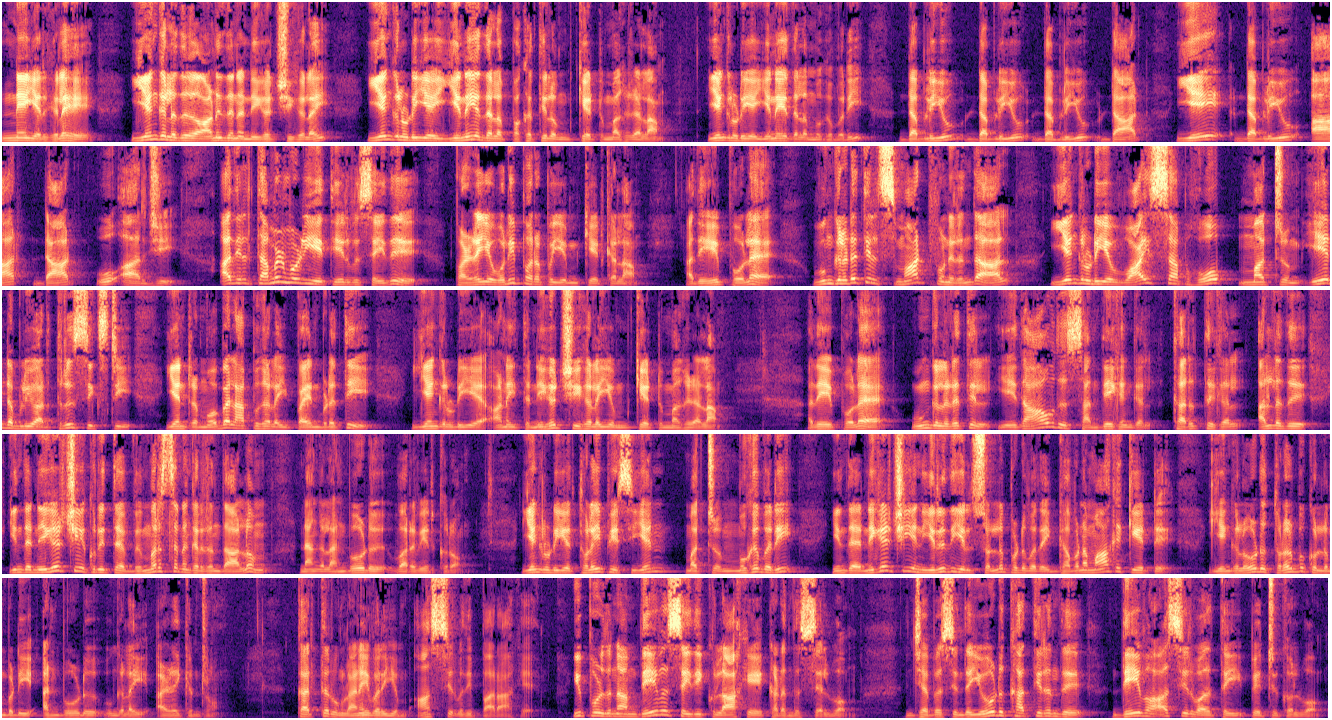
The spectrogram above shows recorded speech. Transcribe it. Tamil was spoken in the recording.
நேயர்களே எங்களது அனுதின நிகழ்ச்சிகளை எங்களுடைய இணையதள பக்கத்திலும் கேட்டு மகிழலாம். எங்களுடைய இணையதள முகவரி W W W dot A AWR dot ORG அதில் தமிழ் மொழியை தேர்வு செய்து பழைய ஒலிபரப்பையும் கேட்கலாம். அதே போல உங்களிடத்தில் ஸ்மார்ட் போன் இருந்தால் எங்களுடைய வாய்ஸ் ஆப் ஹோப் மற்றும் ஏடபிள்யூஆர் த்ரீ சிக்ஸ்டி என்ற மொபைல் ஆப்புகளை பயன்படுத்தி எங்களுடைய அனைத்து நிகழ்ச்சிகளையும் கேட்டு மகிழலாம். அதே போல உங்களிடத்தில் ஏதாவது சந்தேகங்கள் கருத்துகள் அல்லது இந்த நிகழ்ச்சியை குறித்த விமர்சனங்கள் இருந்தாலும் நாங்கள் அன்போடு வரவேற்கிறோம். எங்களுடைய தொலைபேசி எண் மற்றும் முகவரி இந்த நிகழ்ச்சியின் இறுதியில் சொல்லப்படுவதை கவனமாக கேட்டு எங்களோடு தொடர்பு கொள்ளும்படி அன்போடு உங்களை அழைக்கின்றோம். கர்த்தர் உங்கள் அனைவரையும் ஆசிர்வதிப்பாராக. இப்பொழுது நாம் தேவ செய்திக்குள்ளாக கடந்து செல்வோம். ஜெப சிந்தையோடு காத்திருந்து தேவ ஆசீர்வாதத்தை பெற்றுக்கொள்வோம்.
